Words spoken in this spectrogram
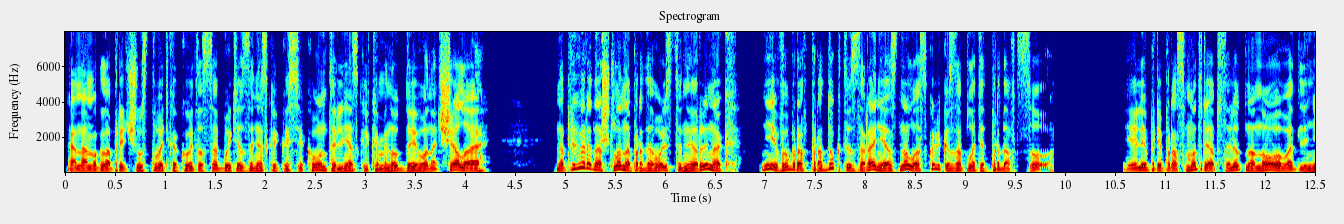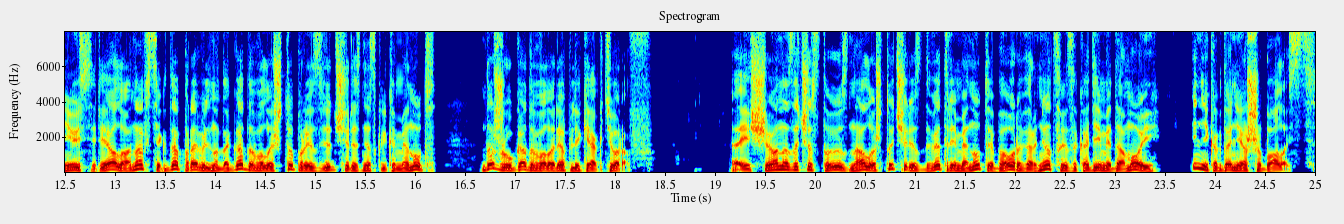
Она могла предчувствовать какое-то событие за несколько секунд или несколько минут до его начала. Например, нашла на продовольственный рынок и, выбрав продукты, заранее знала, сколько заплатит продавцу. Или при просмотре абсолютно нового для нее сериала она всегда правильно догадывалась, что произойдет через несколько минут, даже угадывала реплики актеров. А еще она зачастую знала, что через 2-3 минуты Баор вернется из Академии домой, и никогда не ошибалась.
